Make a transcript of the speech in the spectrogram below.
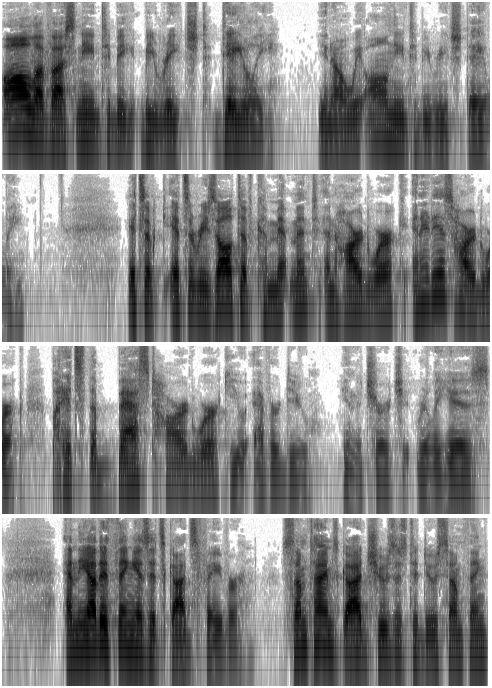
all of us need to be, be reached daily. You know, we all need to be reached daily. It's a, it's a result of commitment and hard work, and it is hard work, but it's the best hard work you ever do in the church. It really is. And the other thing is, it's God's favor. Sometimes God chooses to do something,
